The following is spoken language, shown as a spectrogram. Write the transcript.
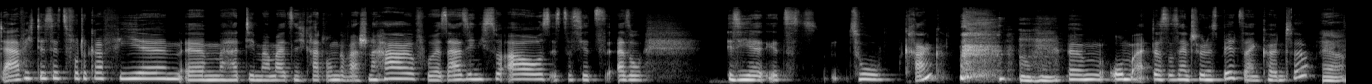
darf ich das jetzt fotografieren? Ähm, hat die Mama jetzt nicht gerade ungewaschene Haare? Früher sah sie nicht so aus. Ist das jetzt, also ist sie jetzt zu krank, mhm. ähm, um dass es ein schönes Bild sein könnte. Ja.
